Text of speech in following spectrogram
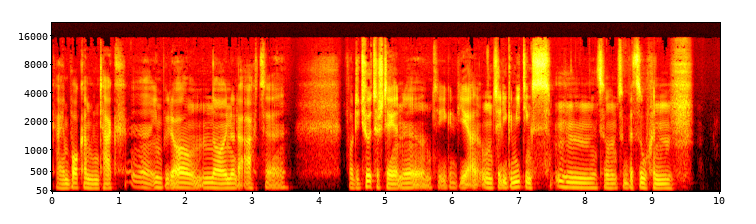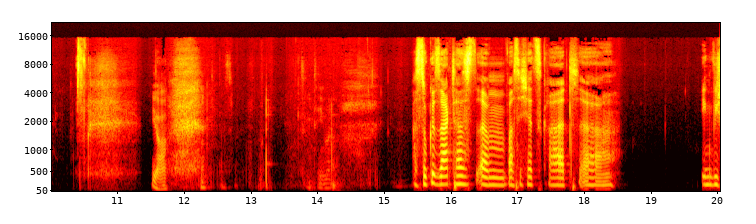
keinen Bock den Tag äh, im Büro um neun oder acht äh, vor die Tür zu stehen ne? und irgendwie unzählige Meetings mh, zu, zu besuchen. Ja. Was du gesagt hast, ähm, was ich jetzt gerade äh, irgendwie,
